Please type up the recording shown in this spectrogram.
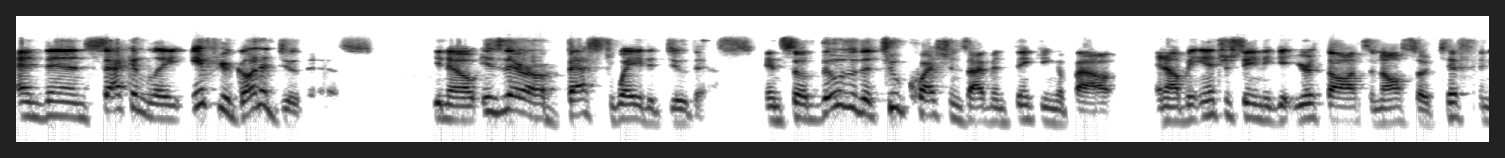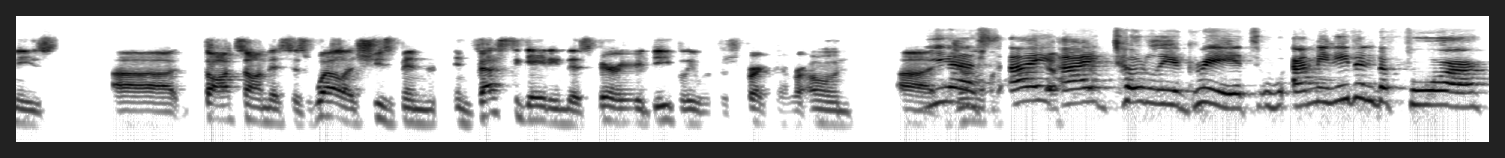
and then secondly, if you're going to do this, you know, is there a best way to do this? And so those are the two questions I've been thinking about, and I'll be interesting to get your thoughts and also Tiffany's uh, thoughts on this as well as she's been investigating this very deeply with respect to her own. Uh, yes, I, I totally agree. It's I mean even before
